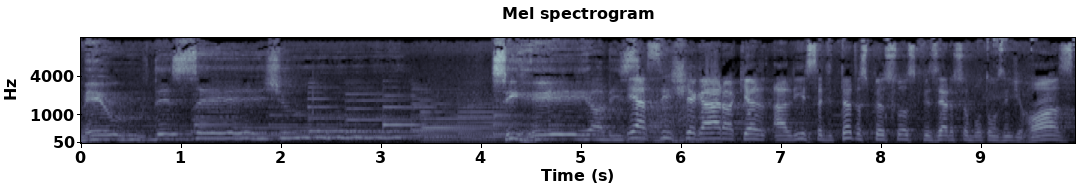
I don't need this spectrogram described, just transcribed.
meu desejo se realizar. E assim chegaram aqui a, a lista de tantas pessoas que fizeram seu botãozinho de rosa:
